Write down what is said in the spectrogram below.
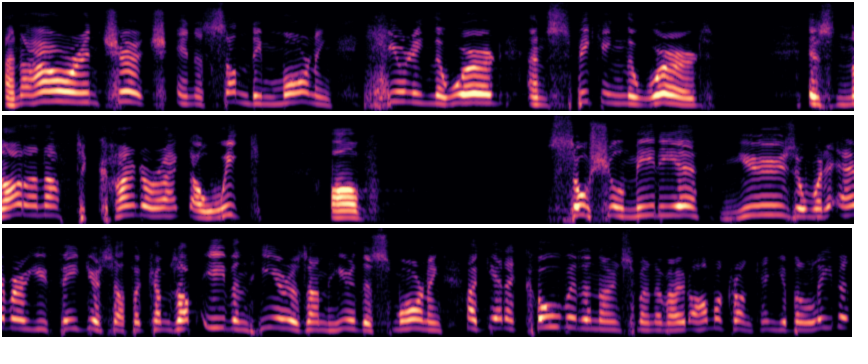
An hour in church in a Sunday morning, hearing the word and speaking the word, is not enough to counteract a week of social media, news, or whatever you feed yourself. It comes up even here as I'm here this morning. I get a COVID announcement about Omicron. Can you believe it?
